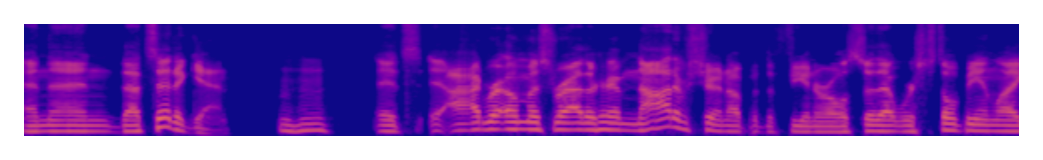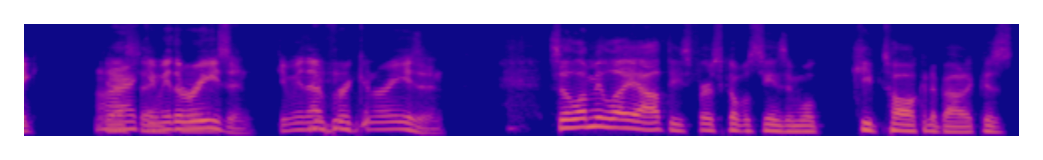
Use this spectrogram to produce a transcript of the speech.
And then that's it again hmm it's I'd ra- almost rather him not have shown up at the funeral so that we're still being like, all right, Guessing, give me the yeah. reason, give me that freaking reason. So let me lay out these first couple scenes, and we'll keep talking about it because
